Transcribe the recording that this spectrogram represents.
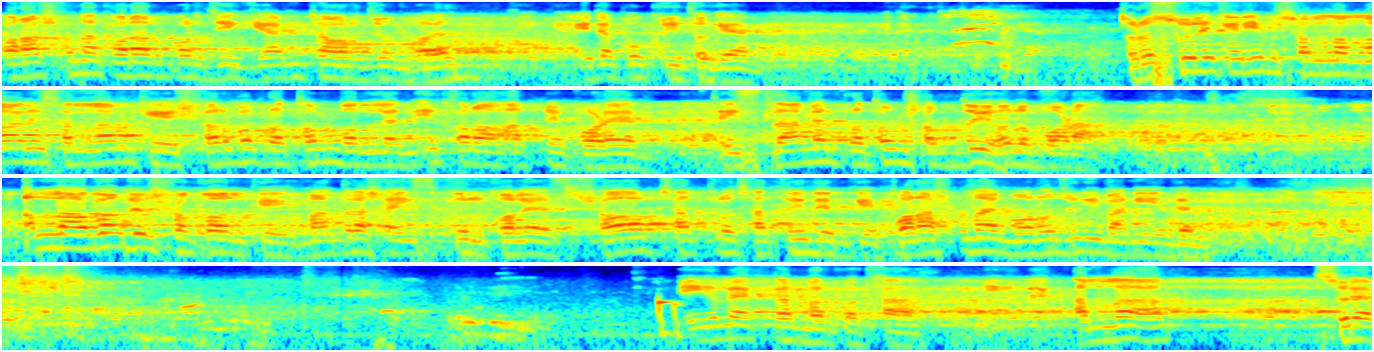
পড়াশোনা করার পর যে জ্ঞানটা অর্জন হয়, এটা প্রকৃত জ্ঞান। রসুল করিম সাল্লি সাল্লামকে সর্বপ্রথম বললেন, ইকরা, আপনি পড়েন। ইসলামের প্রথম শব্দই হলো পড়া। আল্লাহ আমাদের সকলকে, মাদ্রাসা, স্কুল, কলেজ, সব ছাত্র ছাত্রীদেরকে পড়াশোনায় মনোযোগী বানিয়ে দেন। এই হলো এক নাম্বার কথা। আল্লাহ সুরে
